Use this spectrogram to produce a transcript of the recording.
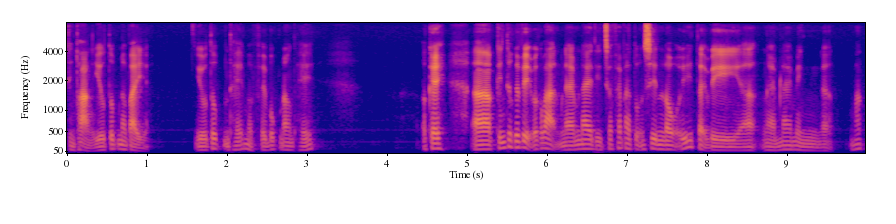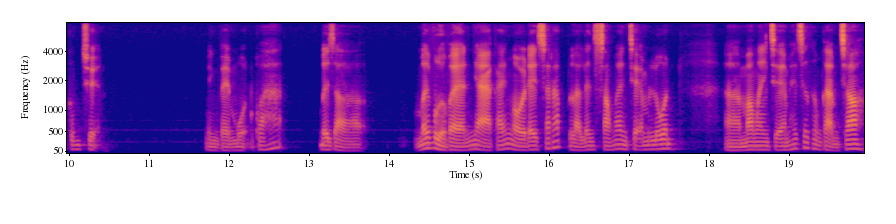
Thỉnh thoảng youtube nó vậy. Youtube cũng thế mà Facebook nó cũng thế. Ok, à, kính thưa quý vị và các bạn, ngày hôm nay thì cho phép Hà Tuấn xin lỗi tại vì à, ngày hôm nay mình à, mắc công chuyện. Mình về muộn quá. Bây giờ mới vừa về đến nhà cái ngồi đây set up là lên sóng anh chị em luôn. À, mong anh chị em hết sức thông cảm cho.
